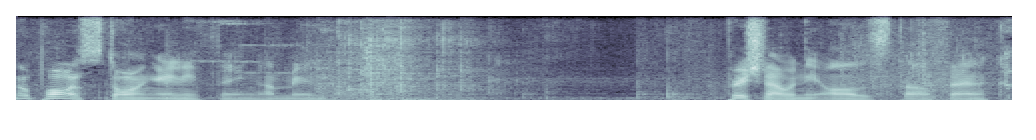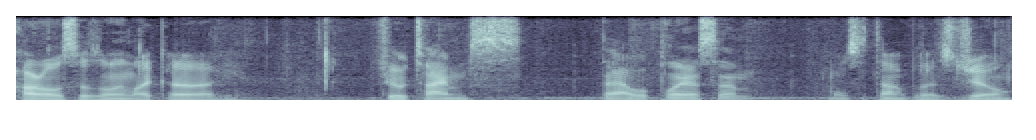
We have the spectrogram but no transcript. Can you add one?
No point in storing anything, I mean... Pretty sure I would need all this stuff, and Carlos is only like a few times that I would play as him. Most of the time I play as Jill.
